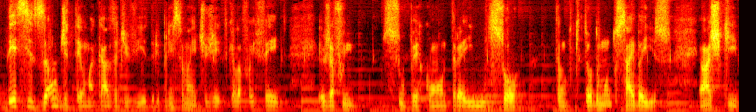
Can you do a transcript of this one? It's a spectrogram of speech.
decisão de ter uma casa de vidro, e principalmente o jeito que ela foi feita, eu já fui super contra e sou. Então, que todo mundo saiba isso. Eu acho que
